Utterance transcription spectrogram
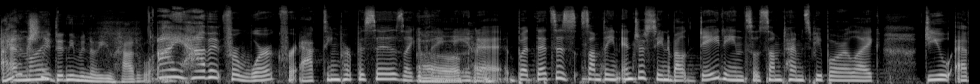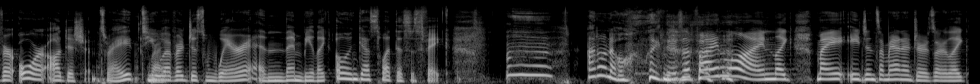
I and actually like, didn't even know you had one. I have it for work, for acting purposes, like if Oh, they need okay. it. But that's is something interesting about dating. So sometimes people are like, do you ever, or auditions, right? Do you Right. ever just wear it and then be like, oh, and guess what? This is fake. Mm, I don't know. Like there's a fine line. Like my agents or managers are like,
